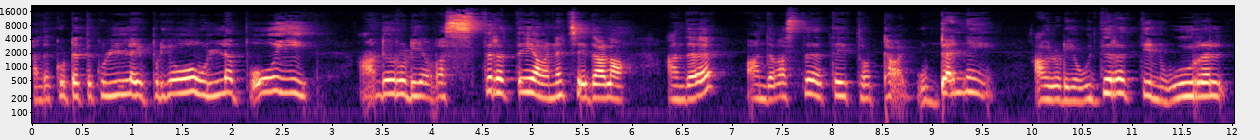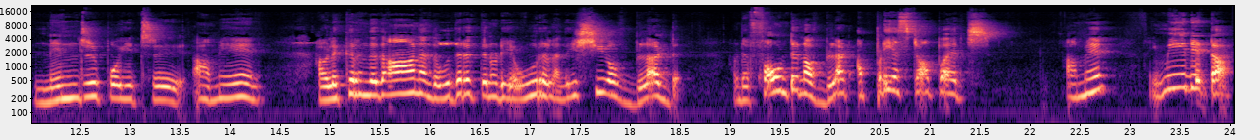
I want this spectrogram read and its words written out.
அந்த கூட்டத்துக்குள்ளே எப்படியோ உள்ளே போய் ஆண்டவருடைய வஸ்திரத்தை அவன் என்ன செய்தாளாம்? அந்த அந்த வஸ்திரத்தை தொட்டாள் உடனே அவளுடைய உதிரத்தின் ஊரல் நின்று போயிற்று. ஆமேன். அவளுக்கு இருந்ததான் அந்த உதரத்தினுடைய ஊரல் அந்த இஷ்யூ ஆஃப் பிளட் அந்த ஃபவுண்டன் ஆஃப் பிளட் அப்படியே ஸ்டாப் ஆயிடுச்சு. ஆமேன். இம்மீடியட்டாக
